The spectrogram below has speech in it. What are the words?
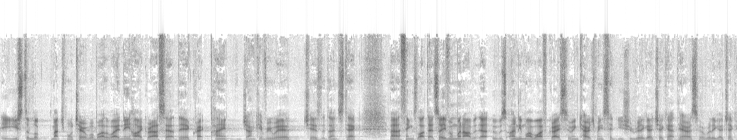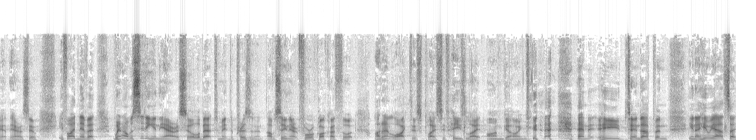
it used to look much more terrible, by the way knee high grass out there, cracked paint, junk everywhere, chairs that don't stack, uh, things like that. So even when I was, uh, it was only my wife Grace who encouraged me, said, You should really go check out the RSL, really go check out the RSL. If I'd never, when I was sitting in the RSL about to meet the president, I was sitting there at four o'clock, I thought, I don't like this place. If he's late, I'm going. and he turned up and, you know, here we are. So,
